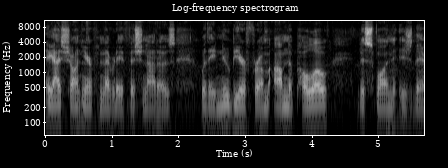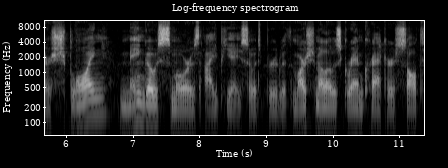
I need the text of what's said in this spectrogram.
Hey guys, Shawn here from the Everyday Aficionados with a new beer from Omnipollo. This one is their Shploing Mango S'mores IPA. So it's brewed with marshmallows, graham crackers, salt,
